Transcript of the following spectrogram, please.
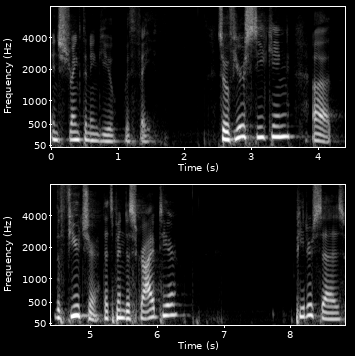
and strengthening you with faith. So if you're seeking uh, the future that's been described here, Peter says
